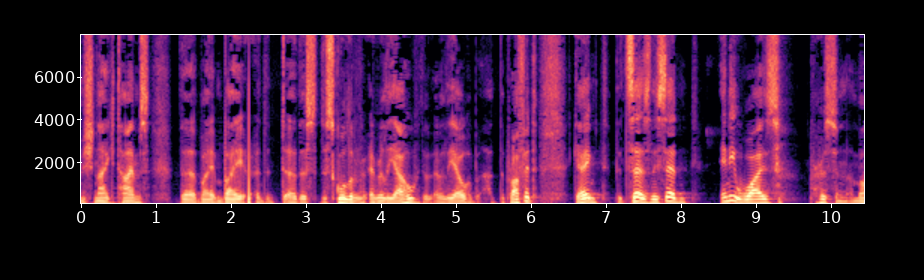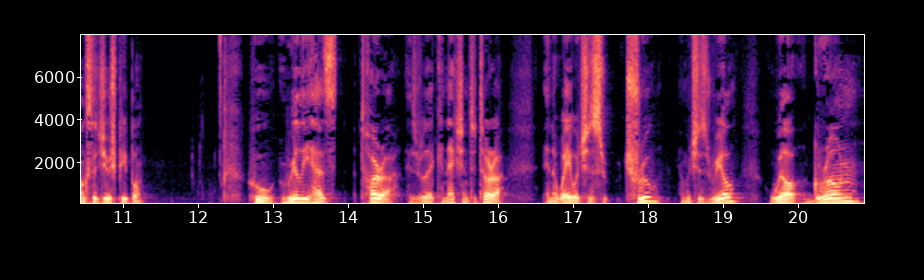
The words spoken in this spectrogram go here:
Mishnaic times, the, by by uh, the, the, school of Eliyahu, the Eliyahu, the prophet, okay, that says they said any wise person amongst the Jewish people who really has Torah, is really a connection to Torah in a way which is true and which is real, will groan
